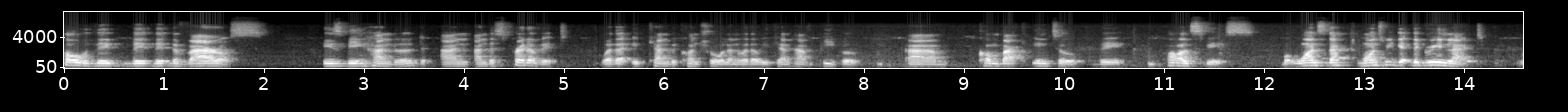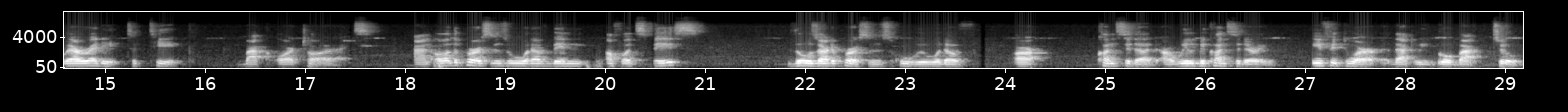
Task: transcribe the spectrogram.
how the, the, the, the virus is being handled and, and the spread of it, whether it can be controlled and whether we can have people um, come back into the hall space. But once that once we get the green light, we're ready to take back our Towerites. And all the persons who would have been offered space, those are the persons who we would have are considered or will be considering if it were that we go back to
